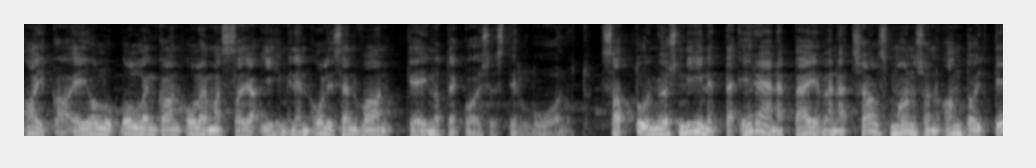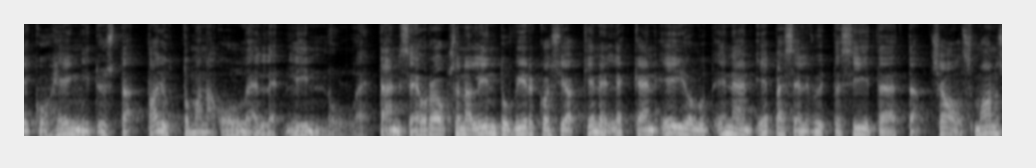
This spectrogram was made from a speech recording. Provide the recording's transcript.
aikaa ei ollut ollenkaan olemassa ja ihminen oli sen vaan keinotekoisesti luonut. Sattui myös niin, että eräänä päivänä Charles Manson antoi tekohengitystä tajuttomana olleelle linnulle. Tämän seurauksena lintu virkosi ja kenellekään ei ollut enää epäselvyyttä siitä, että Charles Manson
